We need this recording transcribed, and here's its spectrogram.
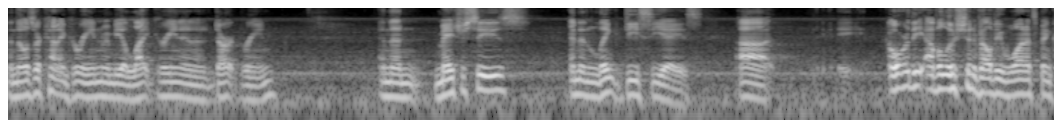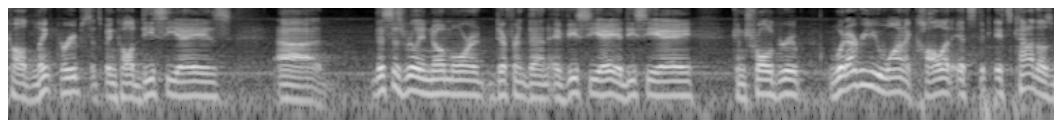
and those are kind of green, maybe a light green and a dark green. And then matrices, and then link DCAs. Uh, over the evolution of LV1, it's been called link groups, it's been called DCAs. Uh, this is really no more different than a VCA, a DCA, control group, whatever you want to call it. It's the, it's kind of those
